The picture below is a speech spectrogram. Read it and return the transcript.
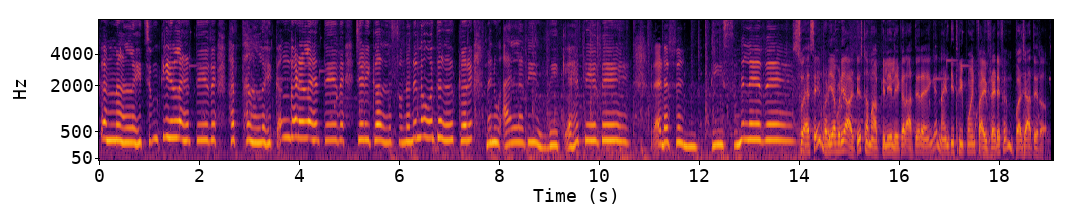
ਕੰਨਾਂ ਲਈ ਚੁੰਕੀ ਲੈਤੇ ਵੇ ਹੱਥਾਂ ਲਈ ਕੰਗਣ ਲੈਤੇ ਵੇ ਜਿਹੜੀ ਗੱਲ ਸੁਣਨ ਨੂੰ ਦਿਲ ਕਰੇ ਮੈਨੂੰ ਆਈ ਲਵ ਯੂ ਵੀ ਕਹਤੇ ਵੇ ਰੈਡ ਐਫਐਮ ਵੀ ਸੁਣ ਲੈ ਵੇ सो ऐसे ही बढ़िया बढ़िया आर्टिस्ट हम आपके लिए लेकर आते रहेंगे 93.5 रेड एफएम बजाते रहो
